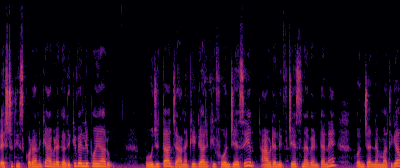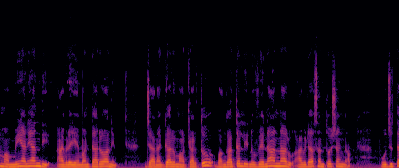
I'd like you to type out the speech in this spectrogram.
రెస్ట్ తీసుకోవడానికి ఆవిడ గదికి వెళ్ళిపోయారు. పూజిత జానకి గారికి ఫోన్ చేసి ఆవిడ లిఫ్ట్ చేసిన వెంటనే కొంచెం నెమ్మదిగా మమ్మీ అని అంది. ఆవిడ ఏమంటారో అని. జానక్ గారు మాట్లాడుతూ బంగారు తల్లి నువ్వేనా? అన్నారు ఆవిడ సంతోషంగా. పూజిత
